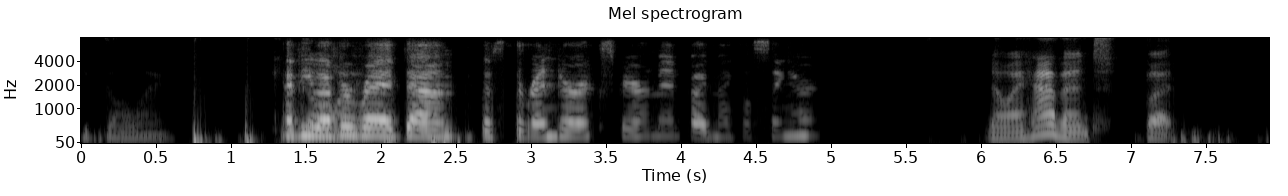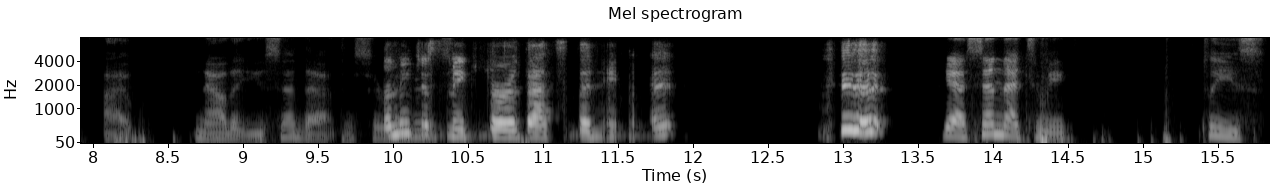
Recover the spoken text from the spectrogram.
"Keep going." Keep Have you ever read um, The Surrender Experiment by Michael Singer? No, I haven't, but I now that you said that, the Let me just make sure that's the name of it. Yeah, send that to me, please,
